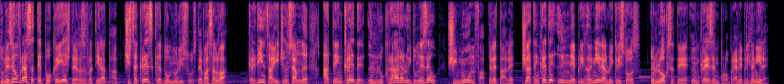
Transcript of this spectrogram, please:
Dumnezeu vrea să te pocăiești de răzvrătirea ta și să crezi că Domnul Isus te va salva. Credința aici înseamnă a te încrede în lucrarea lui Dumnezeu și nu în faptele tale și a te încrede în neprihănirea lui Hristos, în loc să te încrezi în propria neprihănire.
